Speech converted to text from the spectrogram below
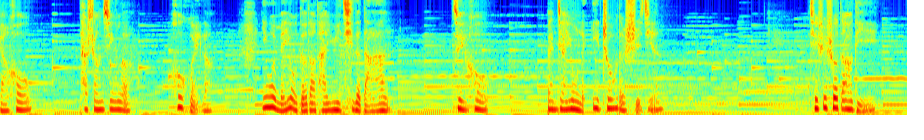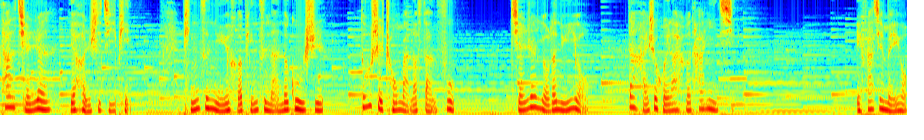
然后，他伤心了，后悔了，因为没有得到他预期的答案。最后，搬家用了一周的时间。其实说到底，他的前任也很是极品。瓶子女和瓶子男的故事，都是充满了反复。前任有了女友，但还是回来和他一起。你发现没有？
